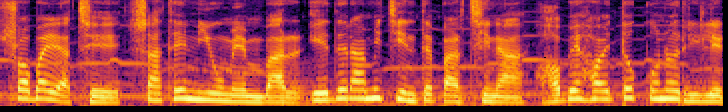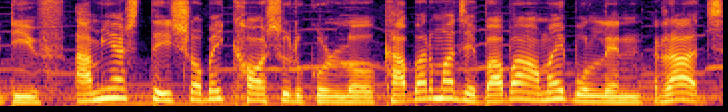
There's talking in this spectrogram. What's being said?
সবাই আছে। সাথে নিউ মেম্বার। এদের আমি চিনতে পারছি না। হবে হয়তো কোনো রিলেটিভ। আমি আসতেই সবাই খাওয়া শুরু করল। খাবার মাঝে বাবা আমায় বললেন, রাজ,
